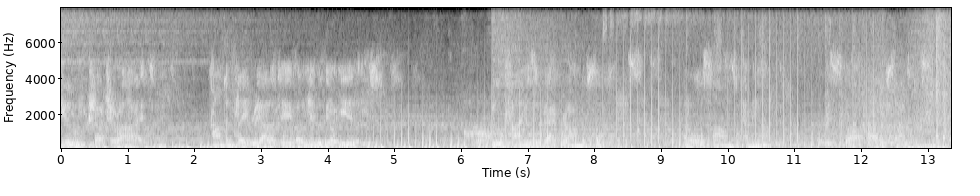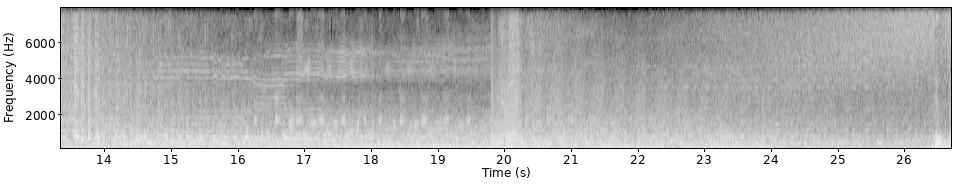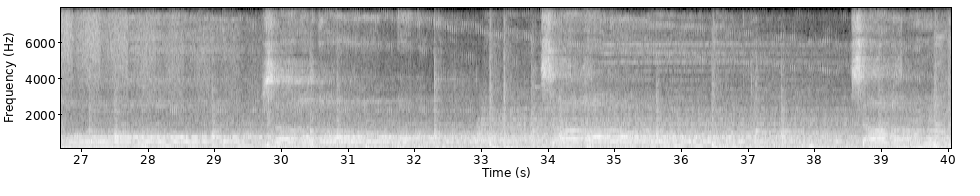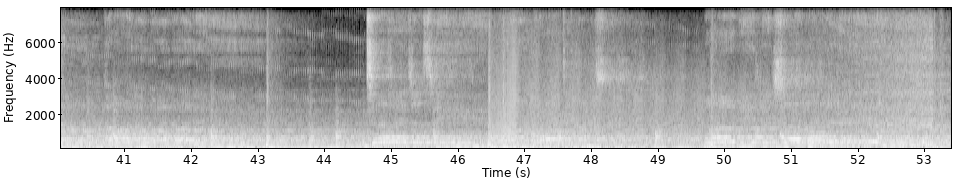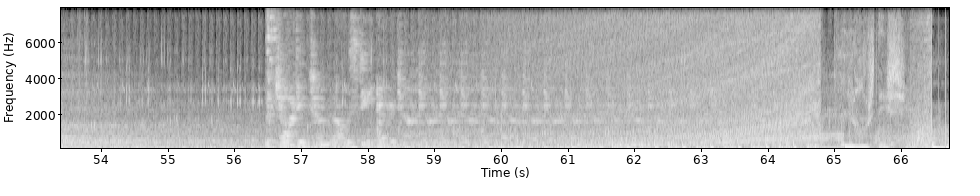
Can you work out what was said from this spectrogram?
If you shut your eyes and contemplate reality only with your ears, you will find there's a background of silence, and all sounds are coming up. They start out of silence. Charging terminal is de-energized. Station.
